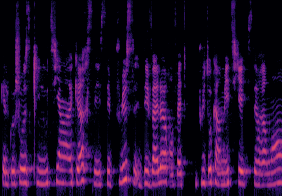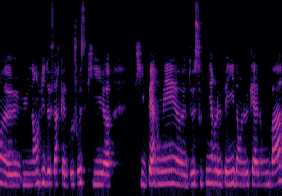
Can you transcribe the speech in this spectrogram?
quelque chose qui nous tient à cœur, c'est plus des valeurs en fait, plutôt qu'un métier. C'est vraiment euh, une envie de faire quelque chose qui, euh, permet euh, de soutenir le pays dans lequel on va.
